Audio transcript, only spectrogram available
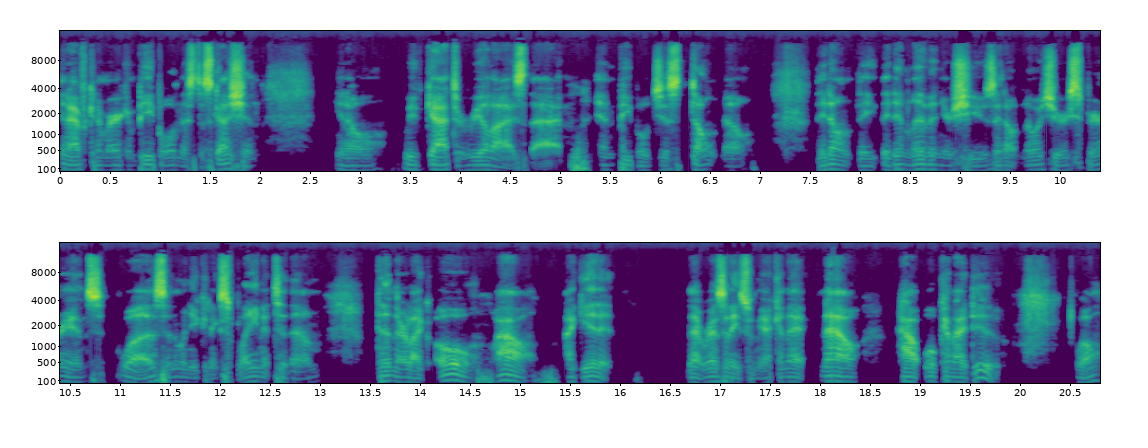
you know, African American people in this discussion, you know, we've got to realize that, and people just don't know. They don't. They they didn't live in your shoes. They don't know what your experience was, and when you can explain it to them, then they're like, oh, wow, I get it. That resonates with me. I connect. Now, how, what can I do? Well,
